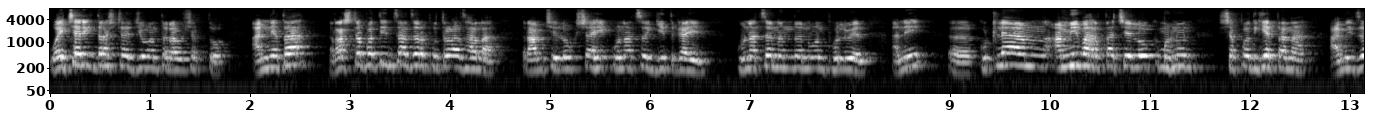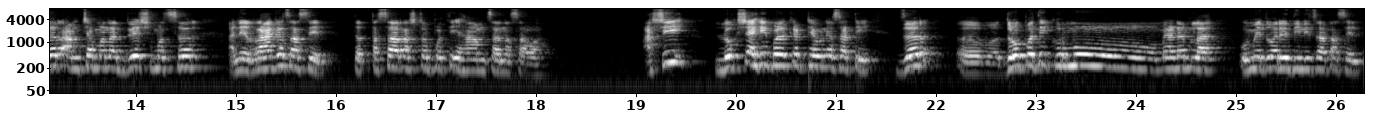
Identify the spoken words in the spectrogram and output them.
वैचारिकदृष्ट्या जिवंत राहू शकतो. अन्यथा राष्ट्रपतींचा जर पुतळा झाला तर आमची लोकशाही कुणाचं गीत गाईल कुणाचं नंदनवन फुलवेल? आणि कुठल्या आम्ही भारताचे लोक म्हणून शपथ घेताना आम्ही जर आमच्या मनात द्वेष मत्सर आणि रागच असेल तर तसा राष्ट्रपती हा आमचा नसावा. अशी लोकशाही बळकट ठेवण्यासाठी जर द्रौपदी कुर्मू मॅडमला उमेदवारी दिली जात असेल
